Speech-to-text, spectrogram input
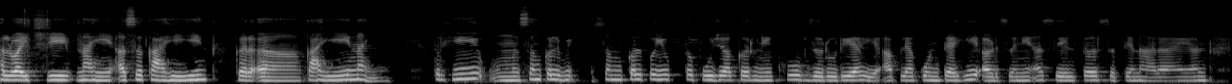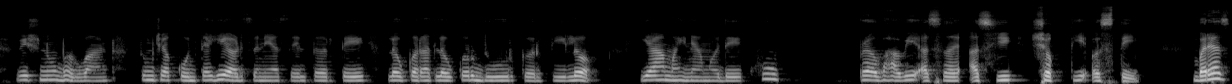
हलवायची नाही असं काहीही कर काहीही नाही. तर ही संकल्पी संकल्पयुक्त पूजा करणे खूप जरुरी आहे. आपल्या कोणत्याही अडचणी असेल तर सत्यनारायण विष्णू भगवान तुमच्या कोणत्याही अडचणी असेल तर ते लवकरात लवकर दूर करतील. या महिन्यामध्ये खूप प्रभावी असं अशी शक्ती असते. बऱ्याच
